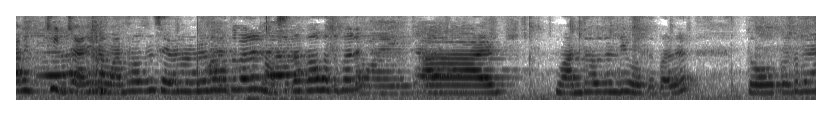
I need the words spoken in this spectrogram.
আমি ঠিক জানি না ওয়ান থাউজেন্ড সেভেন হান্ড্রেডও হতে পারে, নশো টাকাও হতে পারে। আর ওয়ান থাউজেন্ডই হতে পারে। তো প্রথমে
